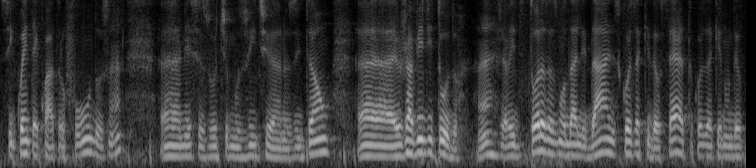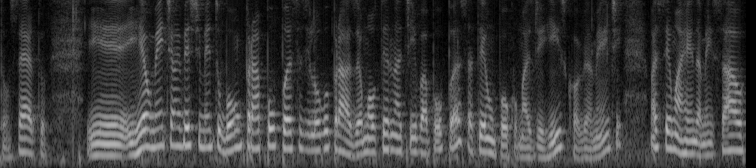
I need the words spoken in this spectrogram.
54 fundos né? uh, nesses últimos 20 anos. Então, eu já vi de tudo. Né? Já vi de todas as modalidades, coisa que deu certo, coisa que não deu tão certo. E, e realmente é um investimento bom para a poupança de longo prazo. É uma alternativa à poupança, tem um pouco mais de risco, obviamente, mas tem uma renda mensal,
